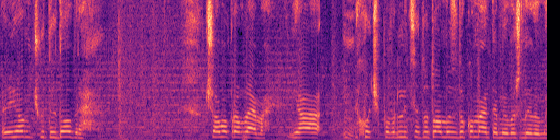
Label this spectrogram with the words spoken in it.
Прийом чути добре. В чому проблема? Я хочу повернутися додому з документами важливими.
